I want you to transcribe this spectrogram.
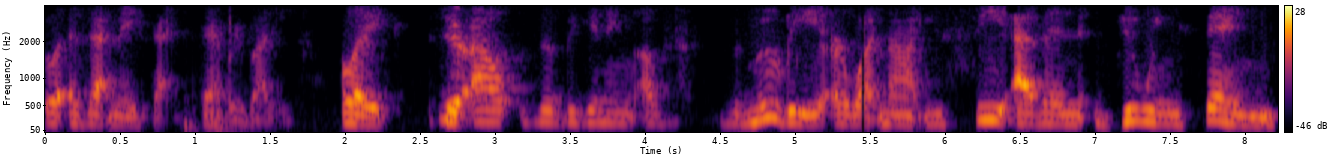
If that makes sense to everybody. Like Yeah. throughout the beginning of the movie or whatnot, you see Evan doing things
